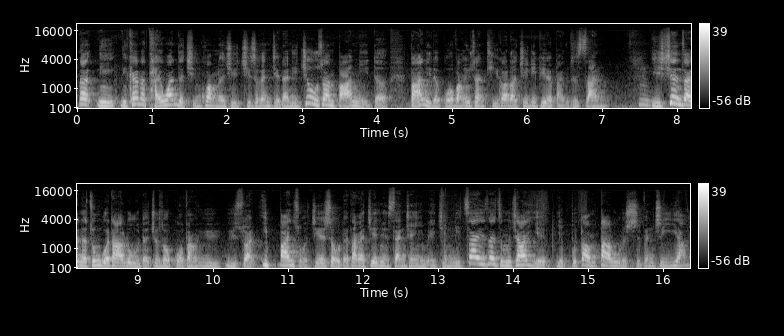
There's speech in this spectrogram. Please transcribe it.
那你你看到台湾的情况呢？其实其实很简单，你就算把你的把你的国防预算提高到 GDP 的百分之三，以现在呢中国大陆的就是说国防预预算一般所接受的大概接近三千亿美金，你再再怎么加也也不到大陆的十分之一啊。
